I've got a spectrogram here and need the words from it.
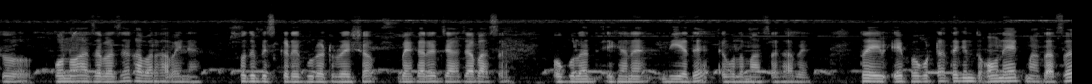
তো কোনো আজে বাজে খাবার খাবাই না। শুধু বিস্কুটের গুঁড়া টুড়া এসব। বেকারের যা যা বাসে। ওগুলা এখানে দিয়ে দেয় এগুলো মাছে খাবে। তো এই এই পুকুরটাতে কিন্তু অনেক মাছ আছে,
